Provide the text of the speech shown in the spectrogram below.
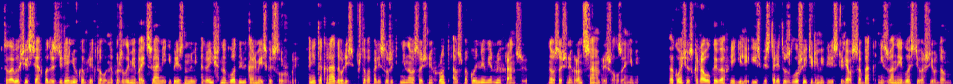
В тыловых частях подразделения укомплектованы пожилыми бойцами и признанными ограниченно годными к армейской службе. Они так радовались, что попали служить не на Восточный фронт, а в спокойную мирную Францию. На Восточный фронт сам пришел за ними. Покончив с караулкой во флигеле и из пистолетов с глушителями, перестреляв собак, незваные гости вошли в дом.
